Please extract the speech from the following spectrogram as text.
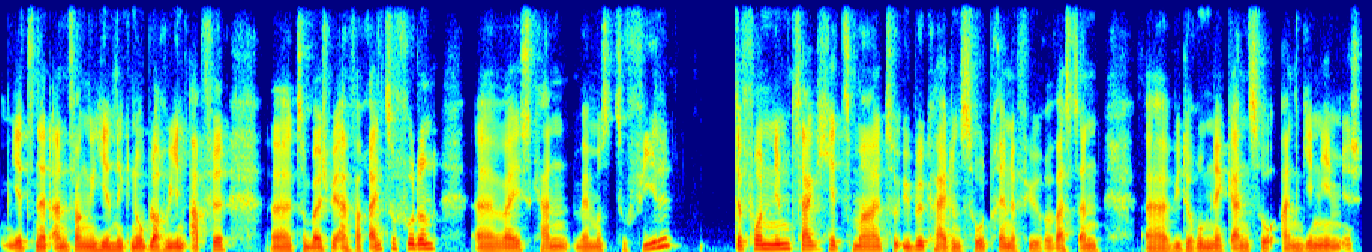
jetzt nicht anfangen, hier eine Knoblauch wie ein Apfel äh, zum Beispiel einfach reinzufuttern, äh, weil es kann, wenn man es zu viel davon nimmt, sage ich jetzt mal, zu Übelkeit und Sodbrenner führe, was dann äh, wiederum nicht ganz so angenehm ist.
